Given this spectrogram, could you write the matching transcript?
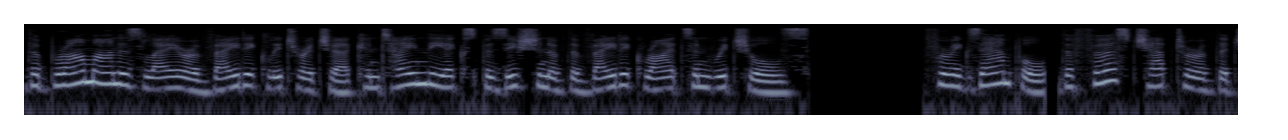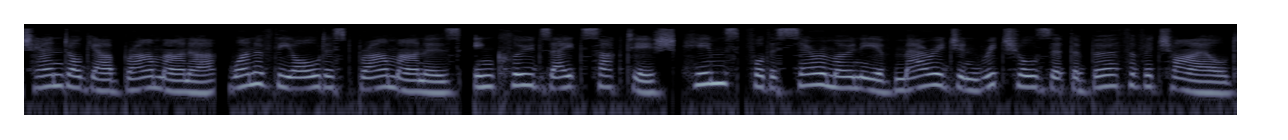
The Brahmanas layer of Vedic literature contain the exposition of the Vedic rites and rituals. For example, the first chapter of the Chandogya Brahmana, one of the oldest Brahmanas, includes eight suktish hymns for the ceremony of marriage and rituals at the birth of a child.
